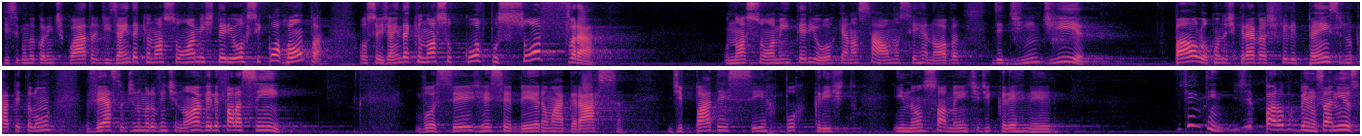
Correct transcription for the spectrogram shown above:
de 2 Coríntios 4, diz: ainda que o nosso homem exterior se corrompa, ou seja, ainda que o nosso corpo sofra, o nosso homem interior, que a nossa alma, se renova de dia em dia. Paulo, quando escreve aos Filipenses, no capítulo 1, verso de número 29, ele fala assim: Vocês receberam a graça de padecer por Cristo e não somente de crer nele. Já, entendi, já parou para pensar nisso?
